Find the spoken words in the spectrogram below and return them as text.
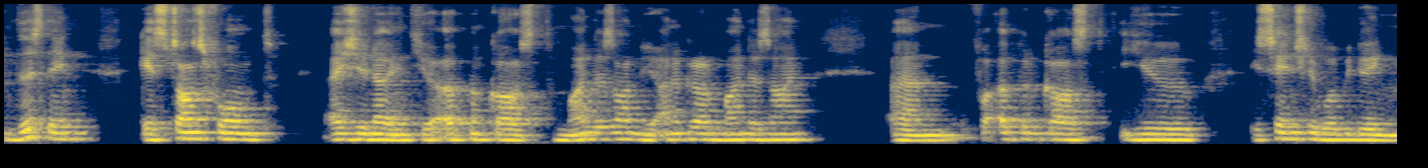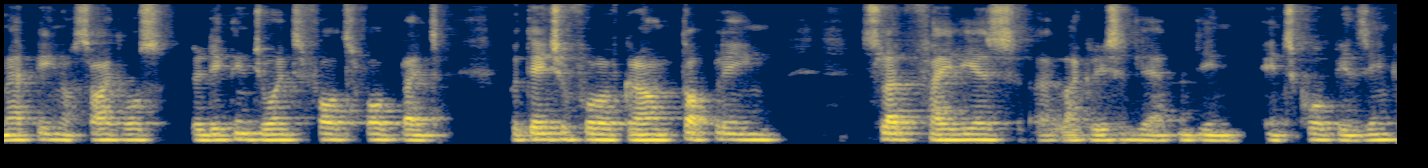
This then gets transformed, as you know, into your open cast mine design, your underground mine design. Um, for open cast, you essentially we'll be doing mapping of sidewalls, predicting joints, faults, fault planes, potential fall of ground, toppling, slope failures, uh, like recently happened in, in Skorpion Zinc,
